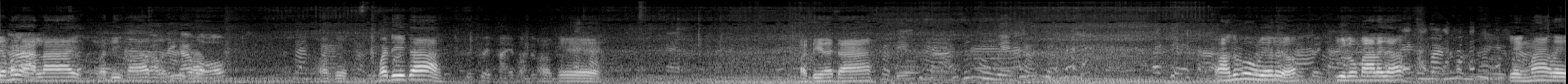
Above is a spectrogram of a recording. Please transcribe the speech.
ยังไม่อ่านไลน์สวัสดีครับสวัสดีครับผมโอเคสวัสดีจ้าโอเคสวัสดีนะจ๊ะสวัสดีค่ะทุกโมงเวรค่ะโอเคค่ะอ้าวทุกโรงเรียนเลยเหรอ อยู่โรงพยาบาลอะไรจ๊ะโรงพยาบาลนนทบุรีเก่งมากเลย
